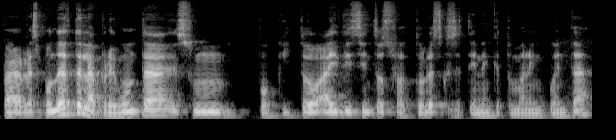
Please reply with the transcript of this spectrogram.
para responderte la pregunta, es un poquito, hay distintos factores que se tienen que tomar en cuenta,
